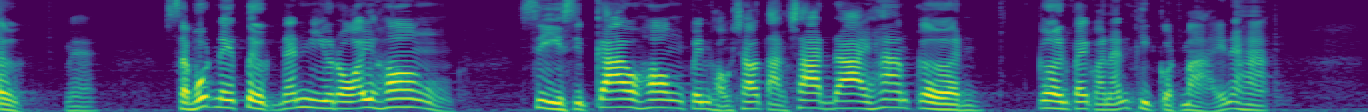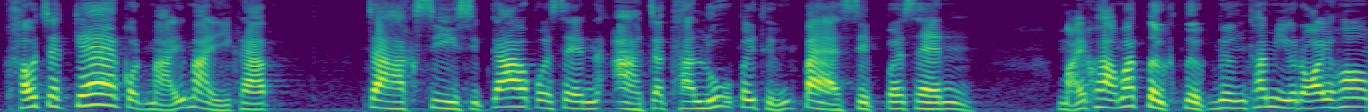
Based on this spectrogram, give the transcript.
ตึกนะสมมติในตึกนั้นมีร้อยห้อง 49 ห้องเป็นของชาวต่างชาติได้ห้ามเกิน เกินไปกว่านั้นผิดกฎหมายนะฮะเขาจะแก้กฎหมายใหม่ครับ จาก 49%อาจจะทะลุไปถึง 80%หมายความว่าตึกตึกหนึ่งถ้ามีร้อยห้อง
